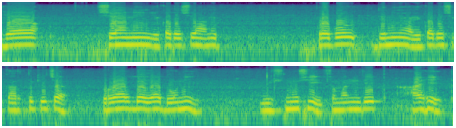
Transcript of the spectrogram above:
या शयानी एकादशी आणि प्रबोधिनीय एकादशी कार्तिकीच्या पूर्वार्ध या दोन्ही विष्णूशी संबंधित आहेत.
